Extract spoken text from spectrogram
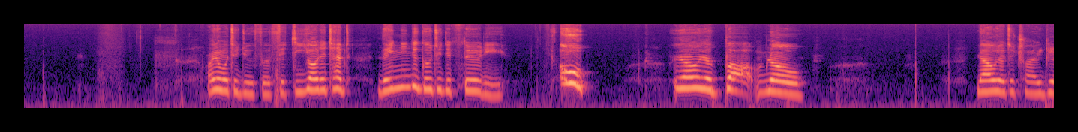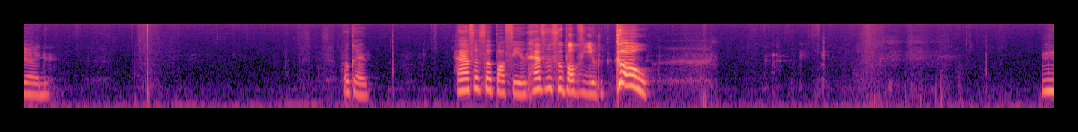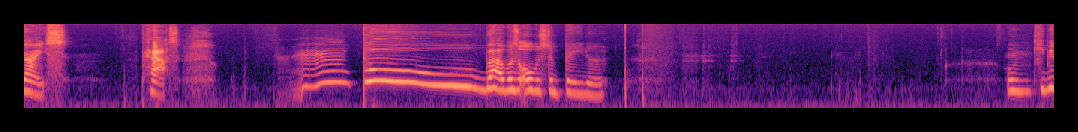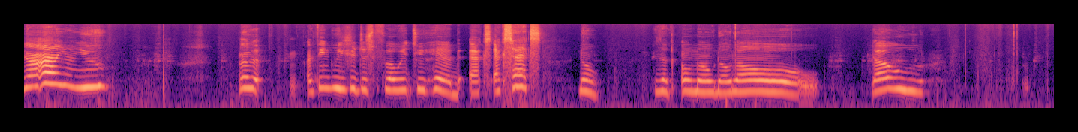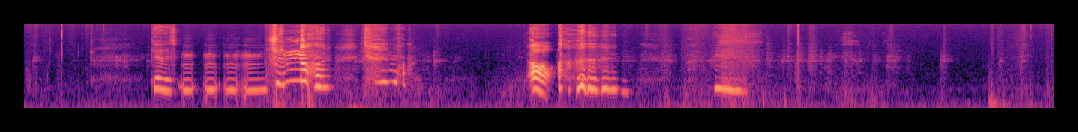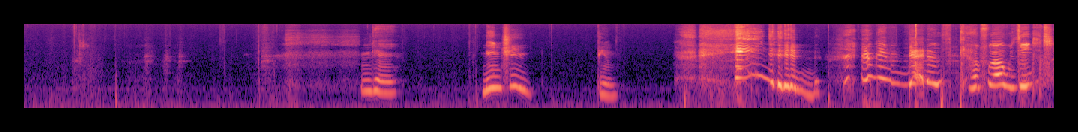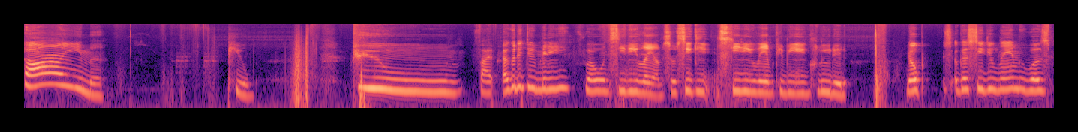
I know what to do for a 50 yard attempt. They need to go to the 30. Oh! No, the bomb. No. Now we have to try again. Okay. Half a football field. Half a football field. Go! Nice. Pass. Mm, That was almost a beta. I'm keeping an eye on you. Okay. I think we should just throw it to him. X, X, X. No. He's like, oh no, no, no. No. Get this. Mm, mm, mm, mm. On. Oh. okay. Ninchin. Boom. He did. You can better frozen time. Pew. Pew. Five. I'm gonna do mini throw and CeeDee Lamb, so CD, CeeDee Lamb can be included. Nope. I guess CeeDee Lamb was.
